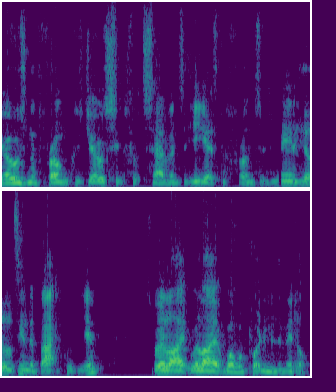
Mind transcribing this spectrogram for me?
Joe's in the front because Joe's six foot seven, so he gets the front. So it's me and Hills in the back with you. So we're like, we're like, well, we're putting him in the middle.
